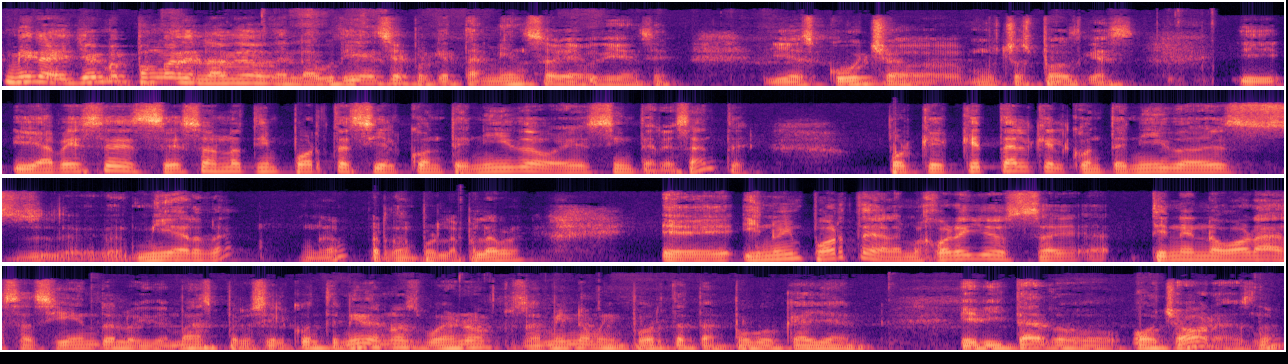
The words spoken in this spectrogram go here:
Mira, yo me pongo del lado de la audiencia porque también soy audiencia y escucho muchos podcasts. Y, a veces eso no te importa si el contenido es interesante. Porque qué tal que el contenido es eh, mierda, ¿no? Perdón por la palabra. Eh, y no importa, a lo mejor ellos eh, tienen horas haciéndolo y demás, pero si el contenido no es bueno, pues a mí no me importa tampoco que hayan editado ocho horas, ¿no?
